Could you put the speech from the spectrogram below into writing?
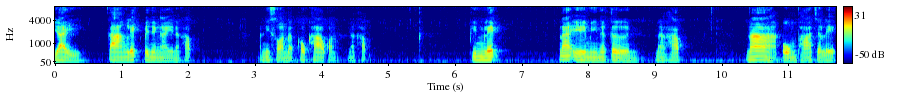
ใหญ่กลางเล็กเป็นยังไงนะครับ อันนี้สอนแบบคร่าวๆก่อนนะครับ พิมพ์เล็ก หน้า A มีเนื้อเกินนะครับ หน้าองค์พระจะเล็ก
